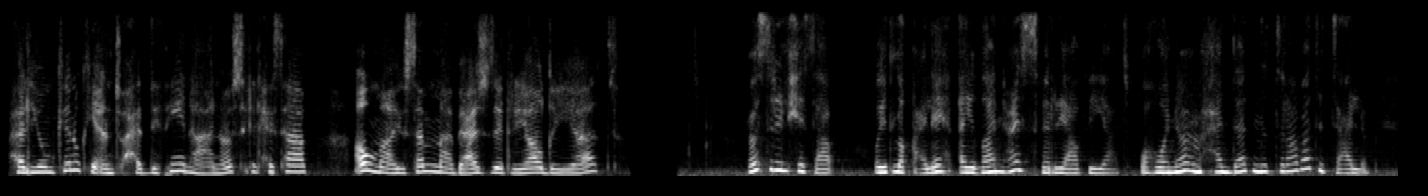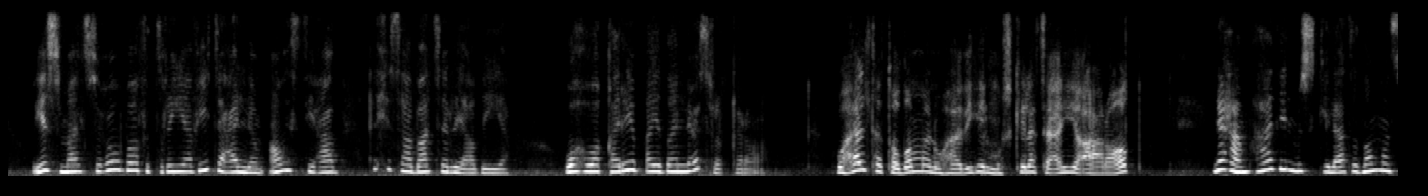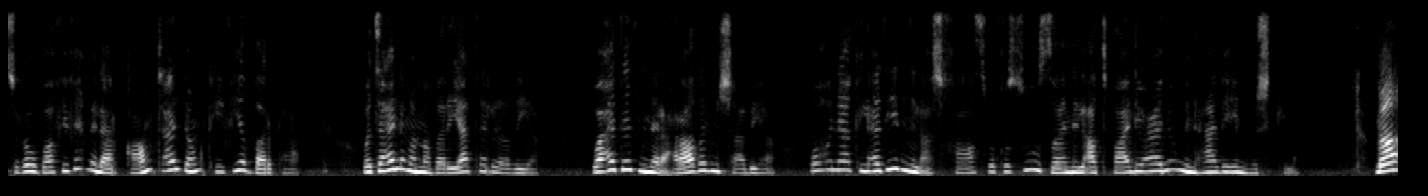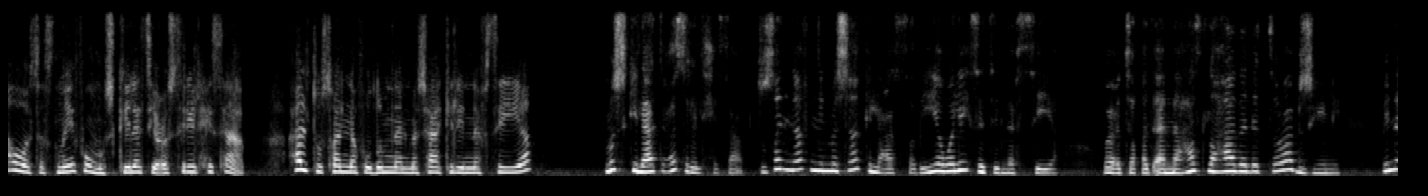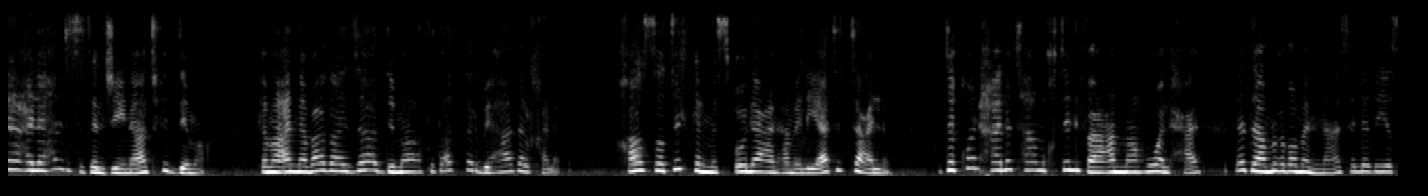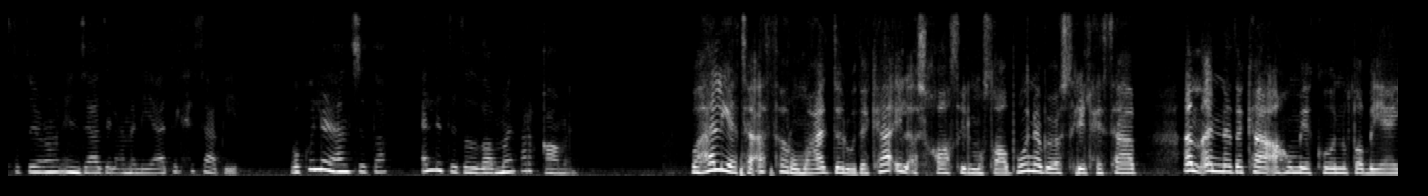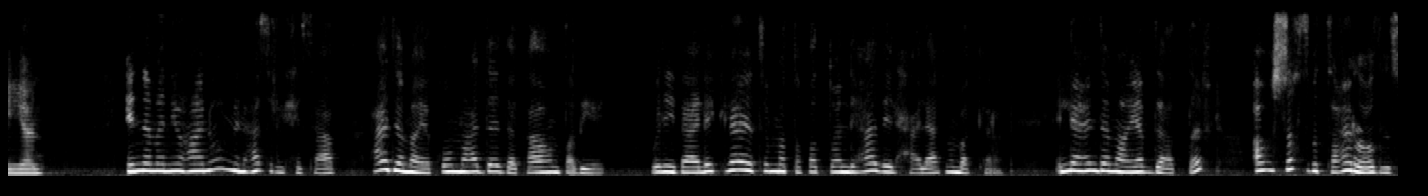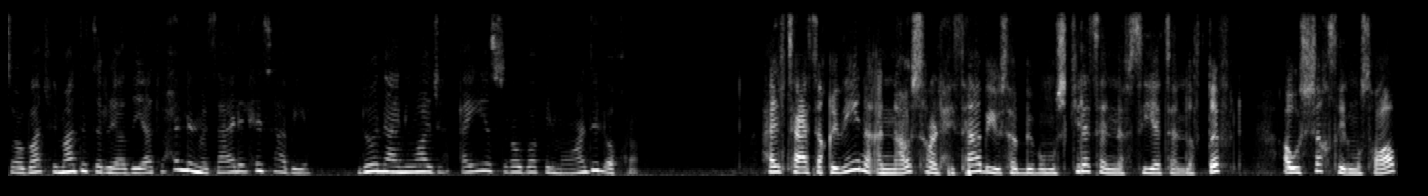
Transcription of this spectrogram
هل يمكنك أن تحدثينا عن عسر الحساب أو ما يسمى بعجز الرياضيات؟ عسر الحساب ويطلق عليه أيضا عجز في الرياضيات وهو نوع محدد من اضطرابات التعلم ويشمل صعوبة فطرية في تعلم أو استيعاب الحسابات الرياضية وهو قريب أيضا لعسر القراءة وهل تتضمن هذه المشكلة أي أعراض؟ نعم هذه المشكلة تتضمن صعوبة في فهم الأرقام وتعلم كيفية ضربها وتعلم النظريات الرياضية وعدد من الأعراض المشابهة وهناك العديد من الأشخاص وخصوصا الأطفال يعانون من هذه المشكلة ما هو تصنيف مشكلة عسر الحساب؟ هل تصنف ضمن المشاكل النفسية؟ مشكلات عسر الحساب تصنف من المشاكل العصبية وليست النفسية ويعتقد أن أصل هذا الاضطراب جيني بناء على هندسة الجينات في الدماغ كما أن بعض أجزاء الدماغ تتأثر بهذا الخلل خاصة تلك المسؤولة عن عمليات التعلم فتكون حالتها مختلفة عما هو الحال لدى معظم الناس الذي يستطيعون إنجاز العمليات الحسابية وكل الأنشطة التي تتضمن أرقامًا. وهل يتأثر معدل ذكاء الأشخاص المصابون بعسر الحساب أم أن ذكاءهم يكون طبيعيًا؟ إن من يعانون من عسر الحساب عادة ما يكون معدل ذكائهم طبيعي ولذلك لا يتم التفطن لهذه الحالات مبكرًا إلا عندما يبدأ الطفل أو الشخص بالتعرض لصعوبات في مادة الرياضيات وحل المسائل الحسابية دون أن يواجه أي صعوبة في المواد الأخرى. هل تعتقدين أن عسر الحساب يسبب مشكلة نفسية للطفل أو الشخص المصاب؟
